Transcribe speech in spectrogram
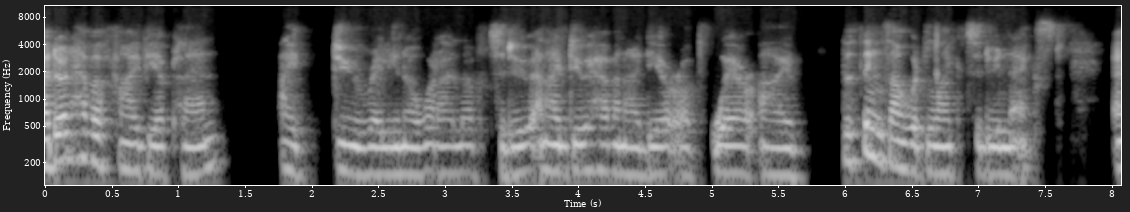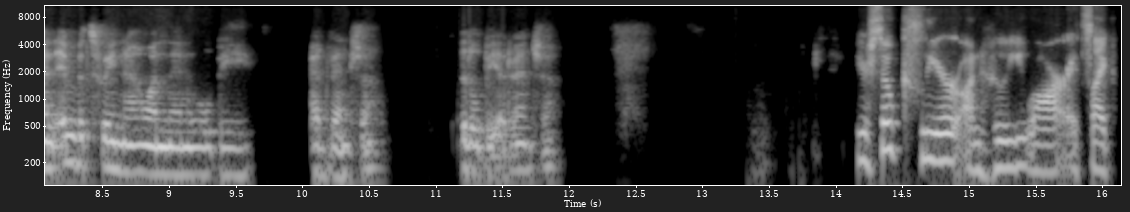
i don't have a five year plan. I do really know what i love to do and i do have an idea of where i the things i would like to do next. And in between now and then will be adventure it'll be adventure. You're so clear on who you are. It's like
